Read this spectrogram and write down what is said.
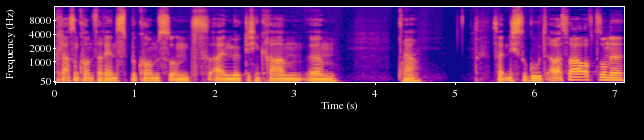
Klassenkonferenz bekommst und allen möglichen Kram, ähm, ja, ist halt nicht so gut. Aber es war oft so eine,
